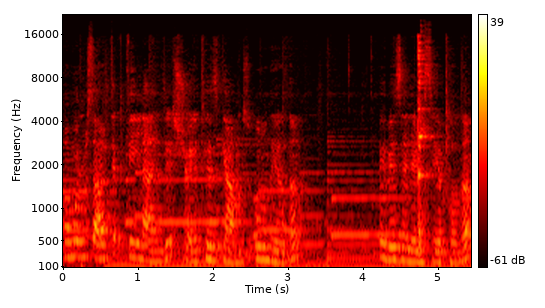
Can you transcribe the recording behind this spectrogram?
Hamurumuz artık dinlendi. Şöyle tezgahımızı unlayalım ve bezelerimizi yapalım.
